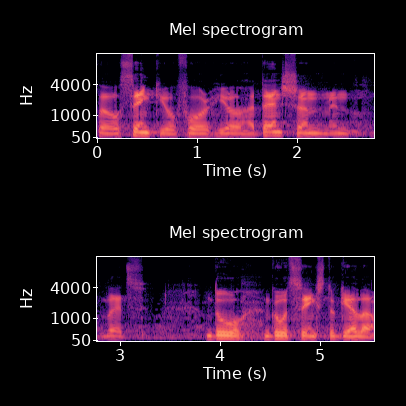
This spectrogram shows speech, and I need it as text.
So thank you for your attention and let's do good things together.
